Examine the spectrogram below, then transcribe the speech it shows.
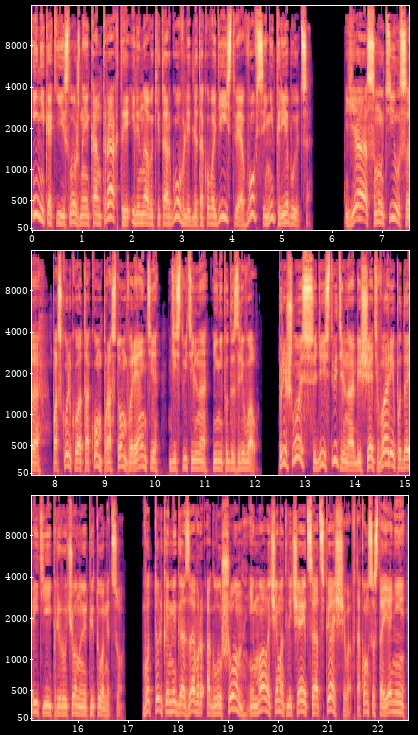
И никакие сложные контракты или навыки торговли для такого действия вовсе не требуются. Я смутился, поскольку о таком простом варианте действительно и не подозревал. Пришлось действительно обещать Варе подарить ей прирученную питомицу. Вот только мегазавр оглушен и мало чем отличается от спящего, в таком состоянии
